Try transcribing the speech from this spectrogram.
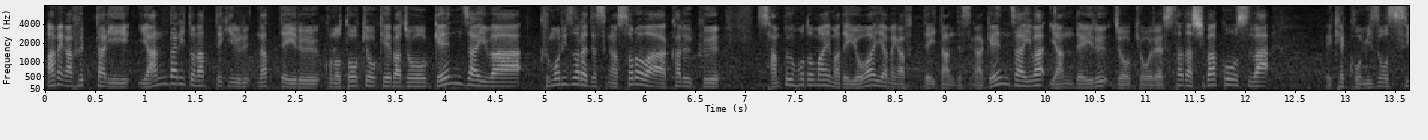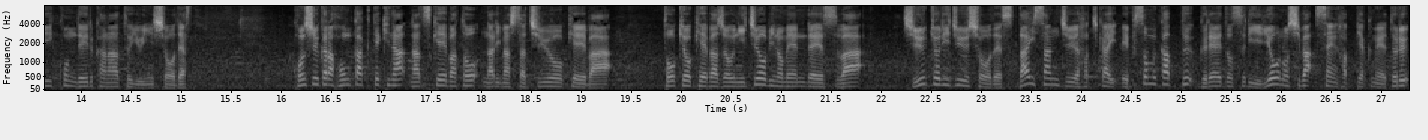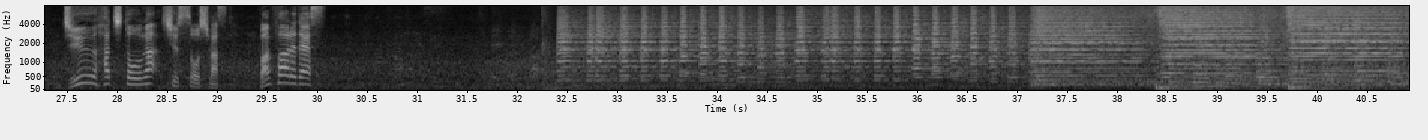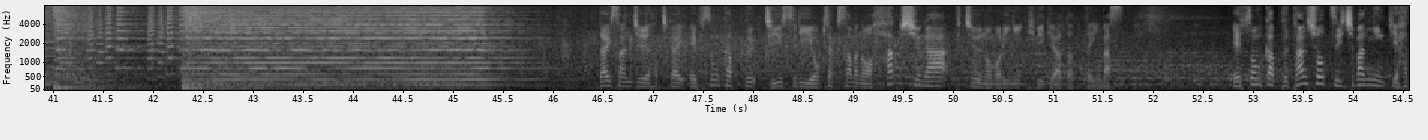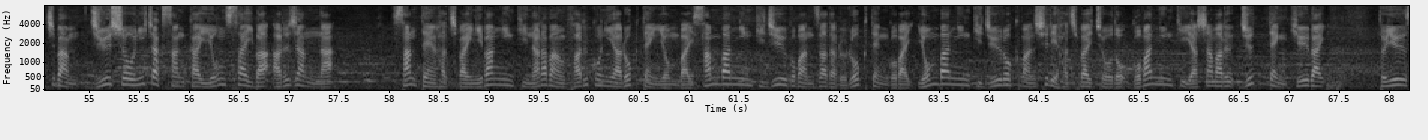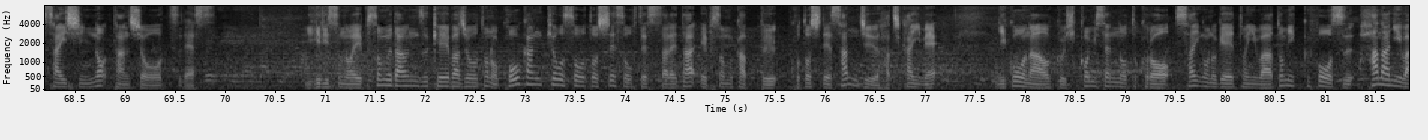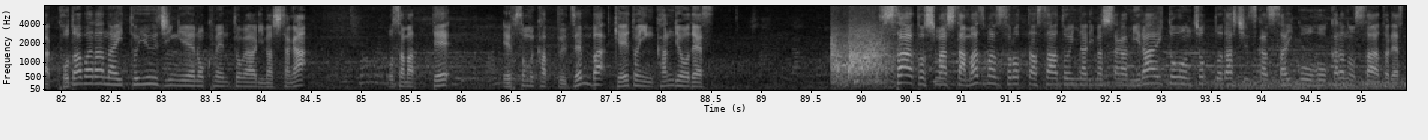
雨が降ったり止んだりとなっているなっているこの東京競馬場。現在は曇り空ですが空は明るく3分ほど前まで弱い雨が降っていたんですが現在は止んでいる状況です。ただ芝コースは結構水を吸い込んでいるかなという印象です。今週から本格的な夏競馬となりました中央競馬。東京競馬場日曜日のメンレースは中距離重賞です。第38回エプソムカップグレード3両の芝 1800m18 頭が出走します。ファンファーレです。第38回エプソンカップ G3 お客様の拍手が府中の森に響き渡っています。エプソンカップ単勝ツ1番人気8番重賞2着3回4歳馬アルジャンナ3.8倍2番人気7番ファルコニア6.4倍3番人気15番ザダル6.5倍4番人気16番首里8倍ちょうど5番人気ヤシャマル10.9倍という最新の単勝オッズです。イギリスのエプソムダウンズ競馬場との交換競争として創設されたエプソムカップ今年で38回目。2コーナー奥引っ込み線のところ最後のゲートインはアトミックフォースハナにはこだわらないという陣営のコメントがありましたが収まってエプソムカップ全馬ゲートイン完了です。スタートしました。まずまず揃ったスタートになりましたがミラアイトーンちょっとダッシュつかず最後方からのスタートです。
